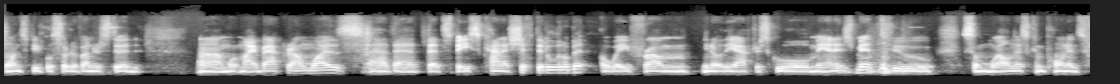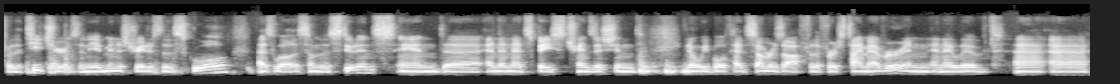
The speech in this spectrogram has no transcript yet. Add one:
once people sort of understood um, what my background was, uh, that that space kind of shifted a little bit away from you know the after school management to some wellness components for the teachers and the administrators of the school, as well as some of the students, and uh, and then that space transitioned. You know, we both had summers off for the first time ever, and and I lived. Uh, uh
